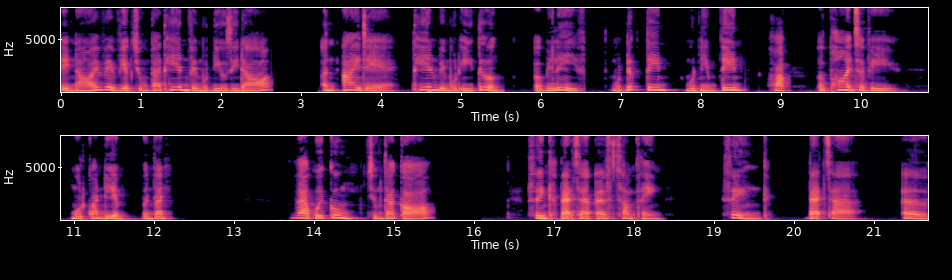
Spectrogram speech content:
để nói về việc chúng ta thiên về một điều gì đó. An idea thiên về một ý tưởng, a belief, một đức tin, một niềm tin hoặc a point of view, một quan điểm, vân vân. Và cuối cùng, chúng ta có think better of something. Think better of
